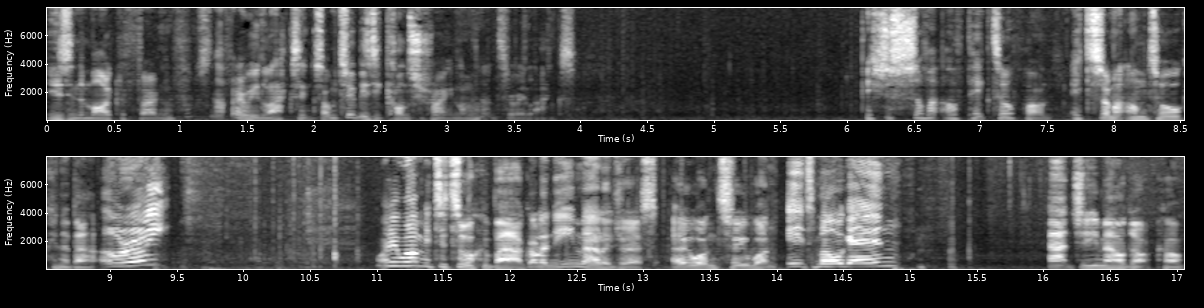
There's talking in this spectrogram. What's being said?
using the microphone. It's not very relaxing, so I'm too busy concentrating on that to relax. It's just something I've picked up on. It's something I'm talking about. All right. What do you want me to talk about? I've got an email address 0121. It's Morgan at gmail.com.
